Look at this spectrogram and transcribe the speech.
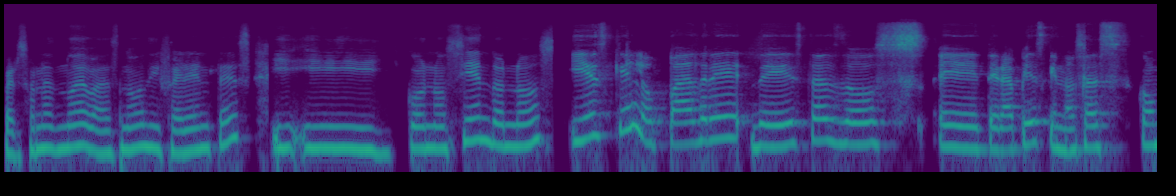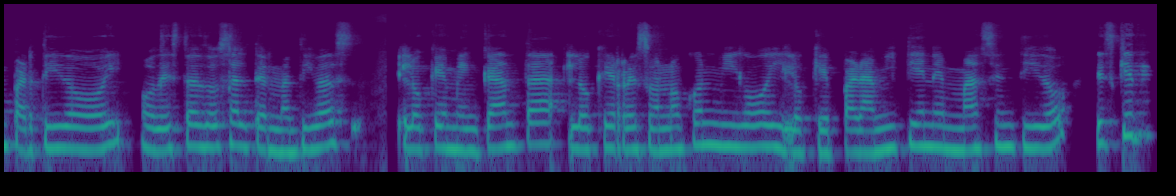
personas nuevas, ¿no? Diferentes y, conociéndonos. Y es que lo padre de estas dos eh, terapias que nos has compartido hoy o de estas dos alternativas, lo que me encanta, lo que resonó conmigo y lo que para mí tiene más sentido es que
